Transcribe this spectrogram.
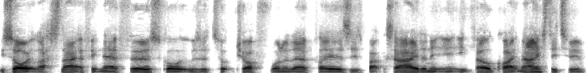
we saw it last night. I think their first goal, it was a touch off one of their players' backside and it, it fell quite nicely to him.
